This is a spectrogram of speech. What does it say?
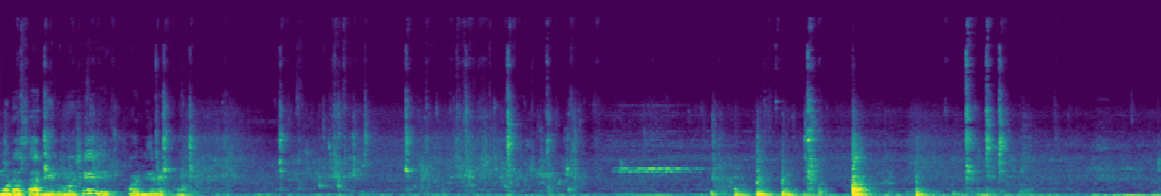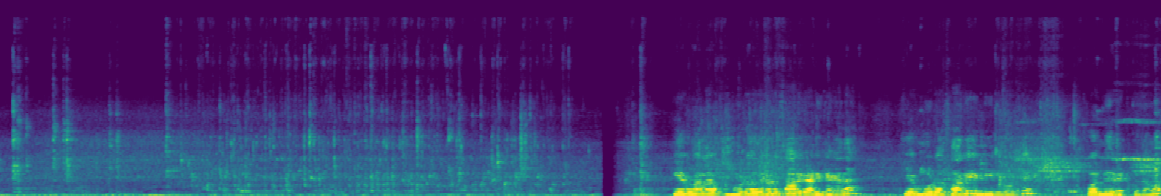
మూడోసారి నీళ్ళు పోసి కొన్ని మీద పెట్టుకోవాలి. ఇవాళ వాళ్ళ మూడో రెండోసారి కడిగా కదా? ఇక మూడోసారి నీళ్ళు పోసి పొయ్యి మీద పెట్టుకుందాము?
